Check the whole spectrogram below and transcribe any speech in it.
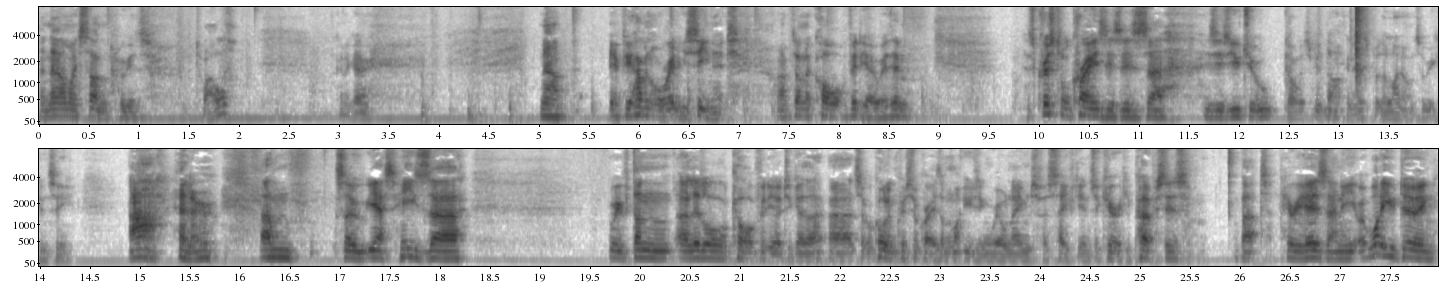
And now my son, who is twelve, I'm gonna go. Now, if you haven't already seen it, I've done a co-op video with him. His Crystal Craze is his uh, is his YouTube. Oh god, it's a bit dark in here. Let's put the light on so we can see. Ah, hello. Um, so yes, he's. Uh, we've done a little co-op video together. Uh, so we're calling Crystal Craze. I'm not using real names for safety and security purposes, but here he is. And he. What are you doing?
